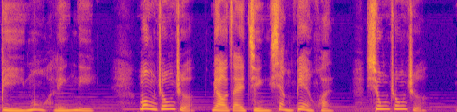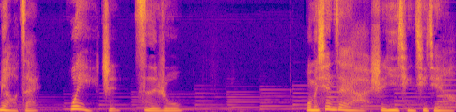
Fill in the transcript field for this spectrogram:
笔墨淋漓，梦中者妙在景象变幻。”胸中者妙在位置自如。我们现在啊是疫情期间啊，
